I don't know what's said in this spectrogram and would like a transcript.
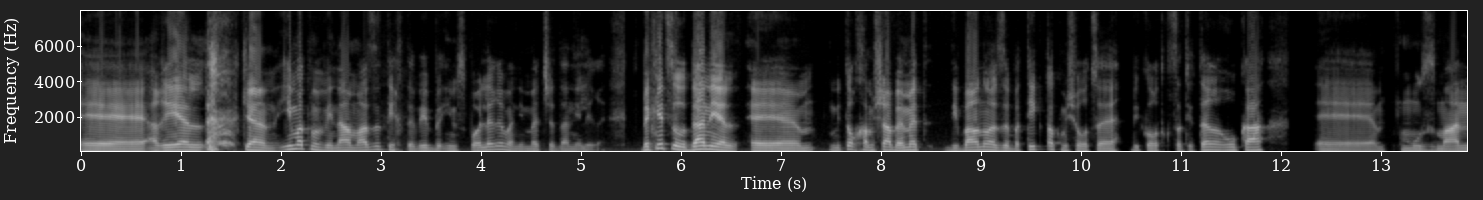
אה, אריאל, כן, אם את מבינה מה זה, תכתבי עם ספוילרים, אני מת שדניאל יראה. בקיצור, דניאל, אה, מתוך חמישה, באמת, דיברנו על זה בטיקטוק, מי שרוצה ביקורת קצת יותר ארוכה, אה, מוזמן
